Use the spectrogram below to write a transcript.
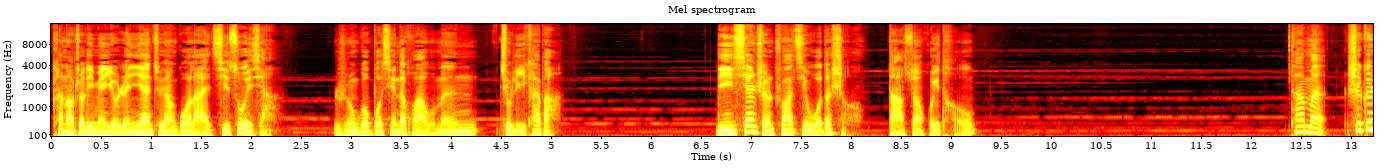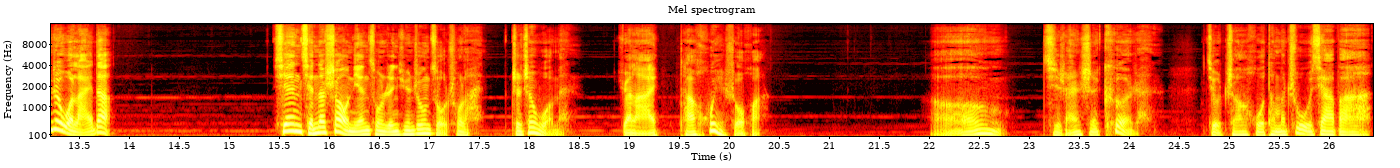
看到这里面有人烟，就想过来寄宿一下。如果不行的话，我们就离开吧。李先生抓起我的手，打算回头。他们是跟着我来的。先前的少年从人群中走出来，指着我们。原来他会说话。哦，既然是客人，就招呼他们住下吧。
